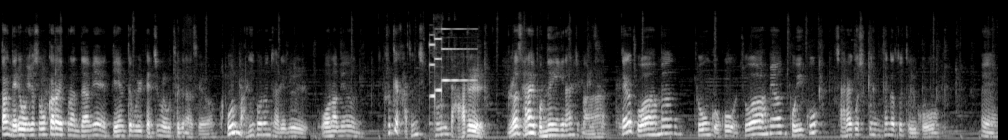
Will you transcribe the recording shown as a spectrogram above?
딱 내려오셔서 옷 갈아입고 난 다음에 BMW 벤츠 몰고 퇴근하세요. 돈 많이 버는 자리를 원하면 그렇게 가든지 그 나를 물론 사람의 본능이긴 하지만 내가 좋아하면 좋은 거고 좋아하면 보이고 잘하고 싶은 생각도 들고. 예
